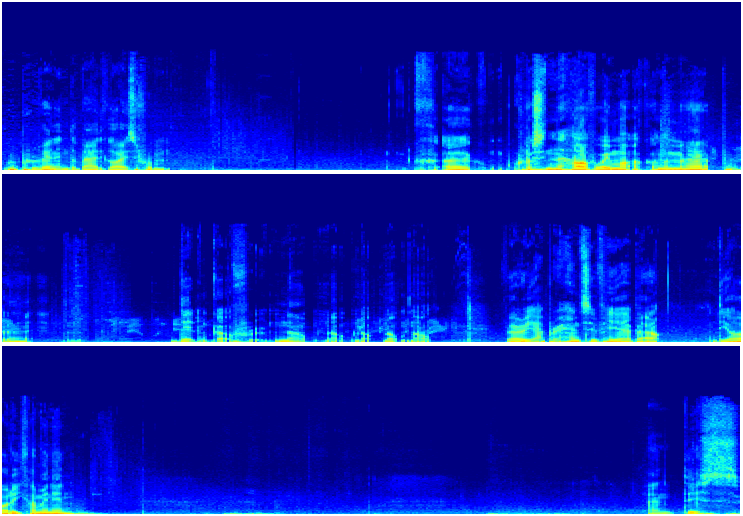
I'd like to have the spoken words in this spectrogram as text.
We're preventing the bad guys from uh, crossing the halfway mark on the map. Uh, didn't go through. No, no, no, no, no. Very apprehensive here about the Artie coming in. And this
